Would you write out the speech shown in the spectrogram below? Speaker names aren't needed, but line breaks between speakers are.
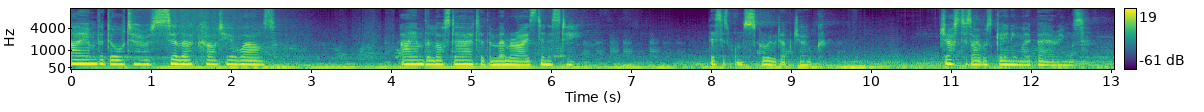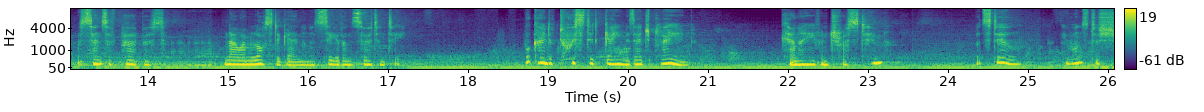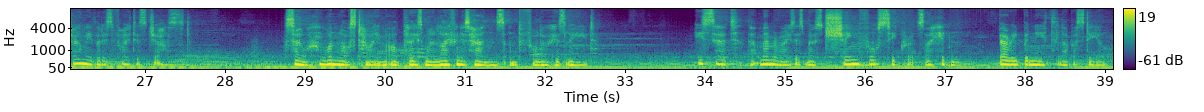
I am the daughter of Scylla Cartier Wells. I am the lost heir to the Memorize dynasty. This is one screwed up joke. Just as I was gaining my bearings, a sense of purpose, now I'm lost again in a sea of uncertainty. What kind of twisted game is Edge playing? Can I even trust him? But still, he wants to show me that his fight is just. So, one last time, I'll place my life in his hands and follow his lead. He said that Memorize's most shameful secrets are hidden, buried beneath La Bastille.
